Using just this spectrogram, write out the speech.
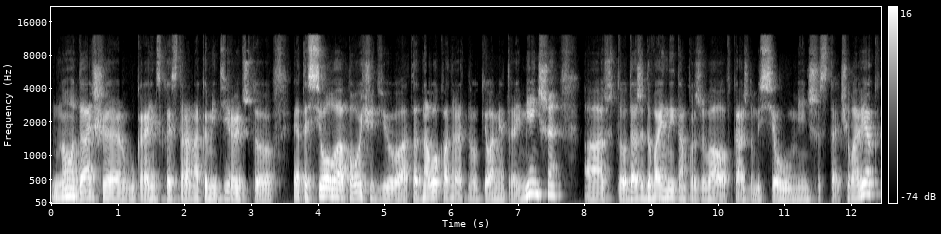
но дальше украинская сторона комментирует, что это села площадью от одного квадратного километра и меньше, а, что даже до войны там проживало в каждом из сел меньше ста человек, а,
